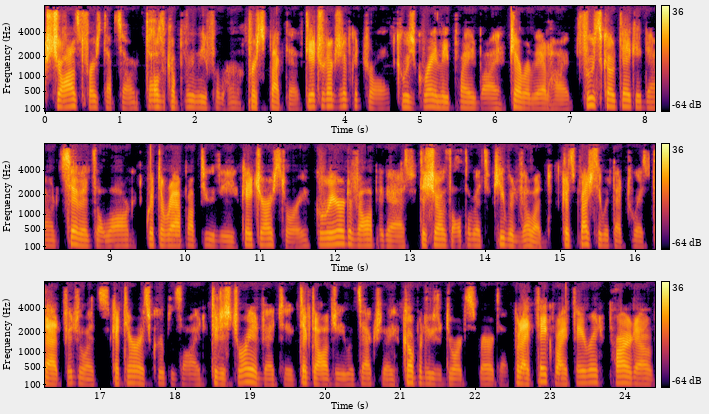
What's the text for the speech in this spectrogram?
Shaw's first episode told completely from her perspective. The introduction of Control, who is greatly played by Camryn Manheim. Fusco taking down Simmons along with the wrap up to the HR story. Greer developing as the show's ultimate human villain, especially with that twist that Vigilance, a terrorist group designed to destroy inventing technology was actually accompanying the door Samaritan. But I think my favorite part of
